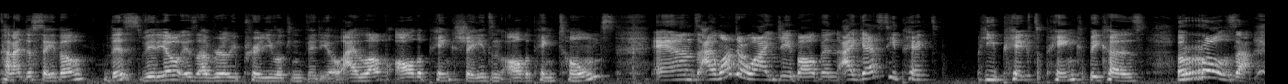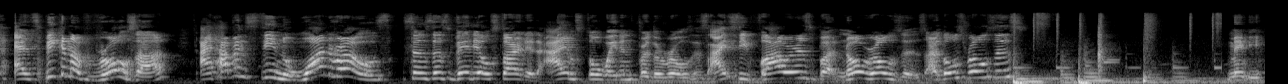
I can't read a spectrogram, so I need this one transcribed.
Can I just say though, this video is a really pretty looking video. I love all the pink shades and all the pink tones. And I wonder why J Balvin, I guess he picked he picked pink because Rosa. And speaking of Rosa, I haven't seen one rose since this video started. I am still waiting for the roses. I see flowers, but no roses. Are those roses? Maybe.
